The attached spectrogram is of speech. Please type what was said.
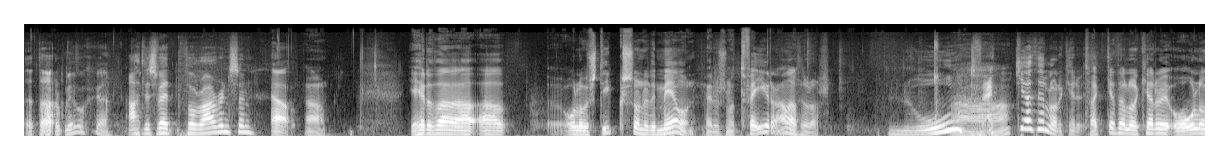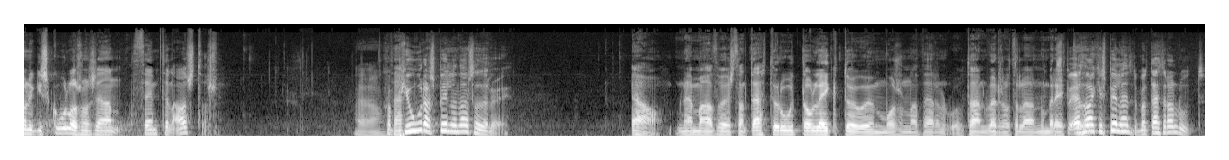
þetta var mjög okkar Atli Sveit Thor Aronson Já, Já. Ég heyrði það að, að Ólafur Stíksson er með hún. Þeir eru svona tveir aðalþjórar. Nú, Ah. tveggja þjálfara kerfi Tveggja þjálfara kerfi og Ólafur Ingi Skúlason séðan þeim til aðstofar. já Hvað pjúra spilandi aðstæðalögu? Já, nema að þú veist, hann dettur út á leikdögum og svona þegar hann verður náttúrulega nummer eitt. Er það ekki að spila heldur, maður dettur alveg út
